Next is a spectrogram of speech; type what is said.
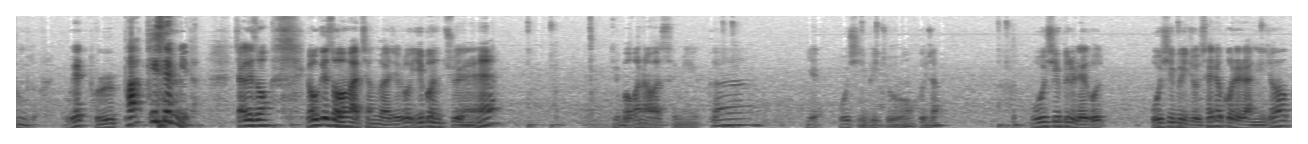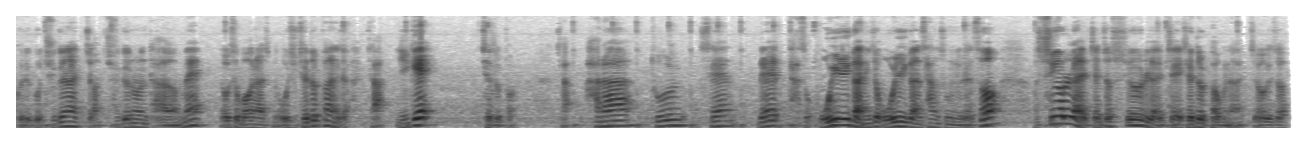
분봉. 이게 돌파 기세입니다. 자, 그래서 여기서 마찬가지로 이번 주에 뭐가 나왔습니까? 예, 52주. 그죠? 50일 내고 52주 세력거래량이죠. 그리고 죽여놨죠. 죽여놓은 다음에 여기서 뭐가 나왔습니까? 50 재돌파는 자, 이게 재돌파. 자, 하나, 둘, 셋, 넷, 다섯, 5일간이죠. 5일간 상승률에서 수요일 날짜죠. 수요일 날짜에 재돌파고 나왔죠. 그래서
